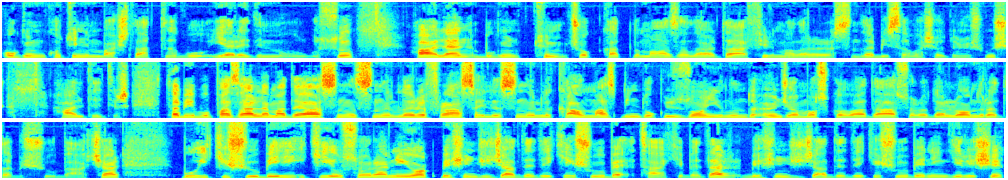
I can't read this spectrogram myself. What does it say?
o gün Coty'nin başlattığı bu yer edinme olgusu halen bugün tüm çok katlı mağazalarda firmalar arasında bir savaşa dönüşmüş haldedir. Tabii bu pazarlama dehasının sınırları Fransa ile sınırlı kalmaz. 1910 yılında önce Moskova daha sonra da Londra'da bir şube açar. Bu iki şubeyi iki yıl sonra New York 5. caddedeki şube takip eder. 5. caddedeki şubenin girişi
